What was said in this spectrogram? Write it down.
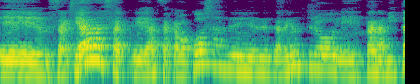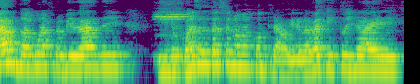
eh, saqueadas, sa- han sacado cosas de- desde adentro, están habitando algunas propiedades, y con esa situación no me he encontrado. Y de verdad que esto ya es-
